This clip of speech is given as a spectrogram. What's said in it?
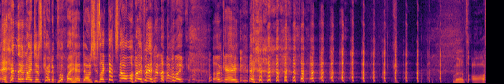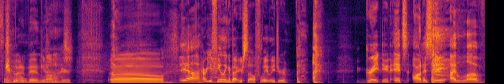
and then I just kind of put my head down. She's like, "That's not what I meant." And I'm like, "Okay." That's awesome. Could Oh have been longer. Oh. Yeah, How are you feeling about yourself lately, Drew? great, dude. It's honestly, I love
